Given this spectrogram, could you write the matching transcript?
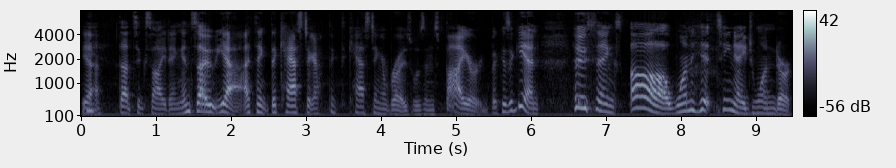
yeah, that's exciting. And so, yeah, I think the casting, I think the casting of Rose was inspired because, again, who thinks, oh, one hit teenage wonder,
